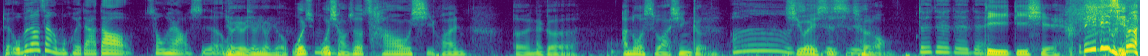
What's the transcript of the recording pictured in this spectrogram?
对，我不知道这样我们回答到宋慧老师的。有有有有有，我我嗯。小时候超喜欢呃那个阿诺斯瓦辛格、哦，席维斯史特龙，对对对对，第一滴血，第一滴血。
